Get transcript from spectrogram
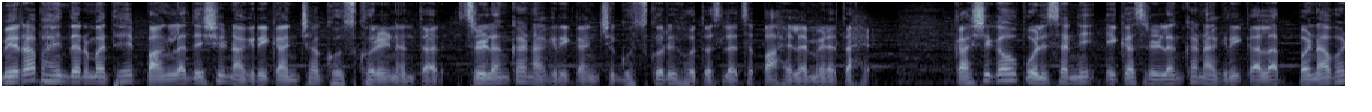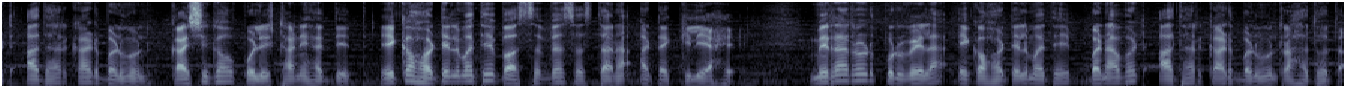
मीरा भाईंदरमध्ये बांगलादेशी नागरिकांच्या घुसखोरीनंतर श्रीलंका नागरिकांची घुसखोरी होत असल्याचं पाहायला मिळत आहे. काशीगाव पोलिसांनी एका श्रीलंका नागरिकाला बनावट आधार कार्ड बनवून काशीगाव पोलीस ठाणे हद्दीत एका हॉटेलमध्ये वास्तव्यास असताना अटक केली आहे. मीरा रोड पूर्वेला एका हॉटेलमध्ये बनावट आधार कार्ड बनवून राहत होता.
